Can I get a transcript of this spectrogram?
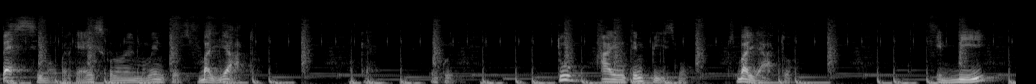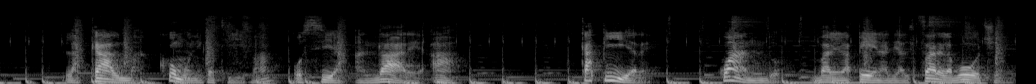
pessimo perché escono nel momento sbagliato. Ok? Per cui tu hai un tempismo sbagliato e B la calma comunicativa, ossia andare a capire quando vale la pena di alzare la voce,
